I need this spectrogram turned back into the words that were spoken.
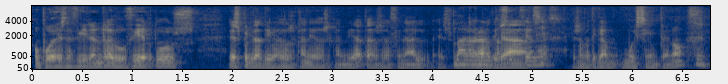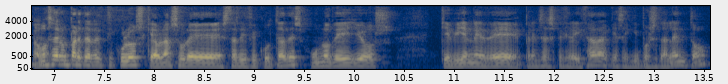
o puedes decidir en reducir tus expectativas de los candidatos y candidatas. al final es una, matemática, es una muy simple. ¿no? Vamos a ver un par de artículos que hablan sobre estas dificultades. Uno de ellos que viene de prensa especializada, que es Equipos y Talento,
